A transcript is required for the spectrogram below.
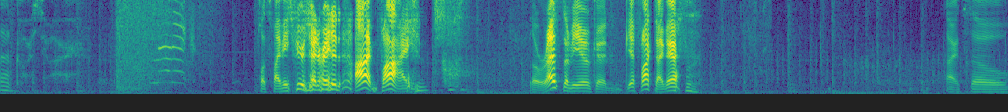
Of course you are. Plus 5 HP regenerated. I'm fine. Rest of you could get fucked, I guess. Alright, so...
